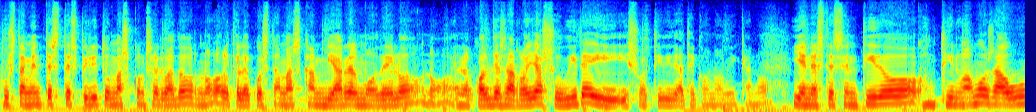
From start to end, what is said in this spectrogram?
justamente este espíritu más conservador, ¿no? al que le cuesta más cambiar el modelo ¿no? en el cual desarrolla su vida y, y su actividad económica. ¿no? Y en este sentido continuamos aún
